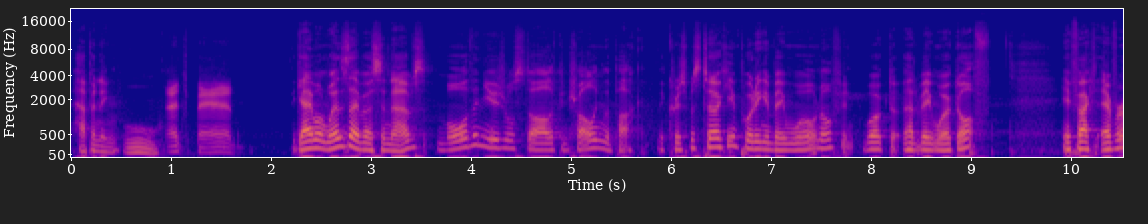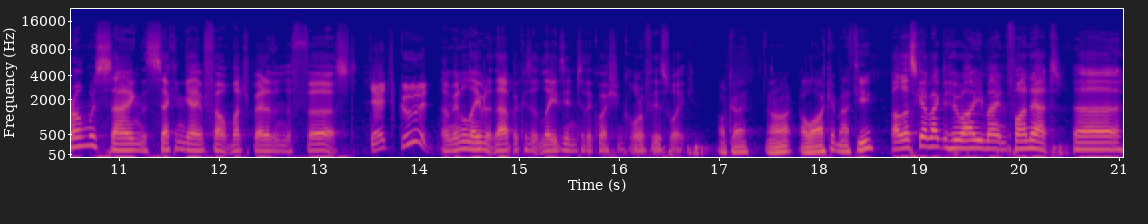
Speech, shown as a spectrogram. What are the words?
happening. Ooh, That's bad. The game on Wednesday versus Nabs, more than usual style of controlling the puck. The Christmas turkey and pudding had been worn off, worked had been worked off. In fact, everyone was saying the second game felt much better than the first. That's good. I'm going to leave it at that because it leads into the question corner for this week. okay, all right. I like it, Matthew. But let's go back to who are you, mate, and find out uh,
